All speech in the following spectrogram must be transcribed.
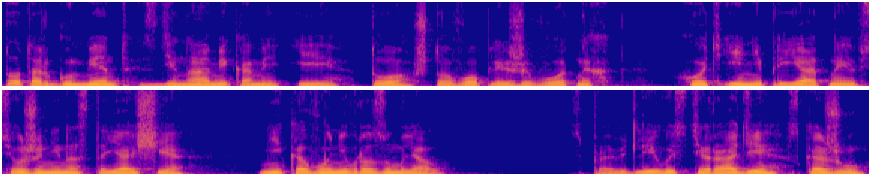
Тот аргумент с динамиками и то, что вопли животных хоть и неприятные, все же не настоящие, никого не вразумлял. Справедливости ради скажу,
